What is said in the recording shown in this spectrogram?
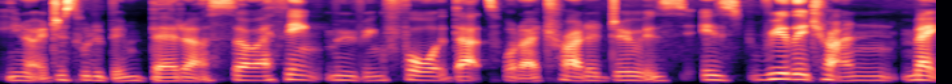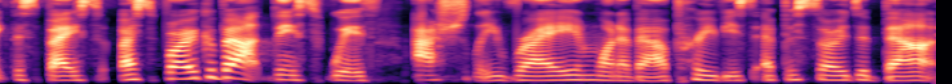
you know, it just would have been better. So I think moving forward, that's what I try to do is is really try and make the space. I spoke about this with Ashley Ray in one of our previous episodes about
